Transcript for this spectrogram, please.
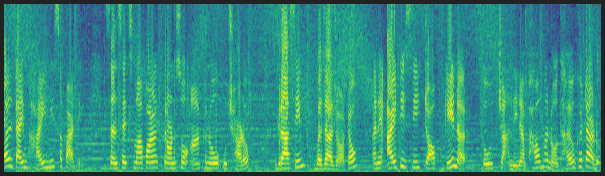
ઓલ ટાઈમ હાઈની સપાટી. સેન્સેક્સમાં પણ ત્રણસો આંકનો ઉછાળો ગ્રાસિમ બજાજ ઓટો અને આઈટીસી ટોપ ગેનર તો ચાંદીના ભાવમાં નોંધાયો ઘટાડો.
